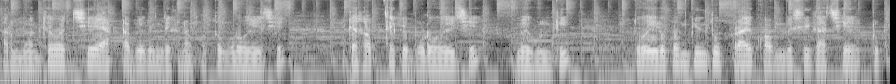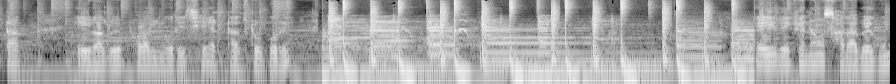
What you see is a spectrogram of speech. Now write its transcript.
তার মধ্যে হচ্ছে একটা বেগুন দেখে নাও কত বড় হয়েছে। এটা সব থেকে বড় হয়েছে বেগুনটি। তো এইরকম কিন্তু প্রায় কম বেশি গাছে টুকটাক এইভাবে ফলন ধরেছে একটা দুটো করে। এই দেখে নাও সাদা বেগুন।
